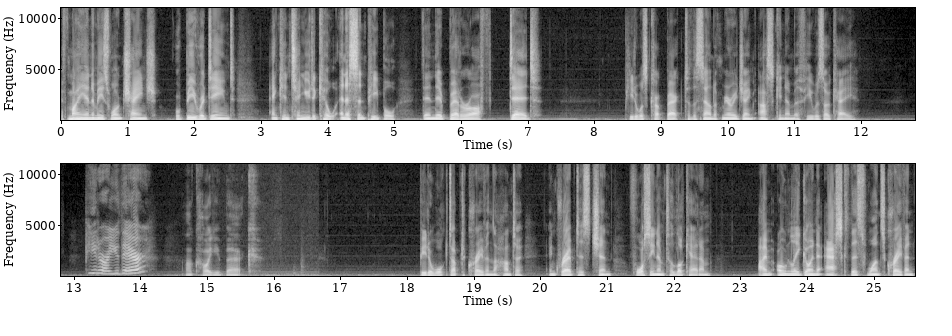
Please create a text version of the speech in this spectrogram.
If my enemies won't change or be redeemed and continue to kill innocent people, then they're better off dead. Peter was cut back to the sound of Mary Jane asking him if he was okay. Peter, are you there? I'll call you back. Peter walked up to Kraven the Hunter and grabbed his chin, forcing him to look at him. I'm only going to ask this once, Kraven.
